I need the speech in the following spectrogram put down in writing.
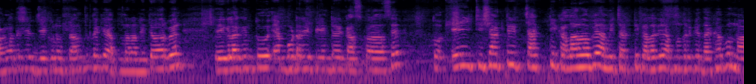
বাংলাদেশের যে কোনো প্রান্ত থেকে আপনারা নিতে পারবেন। তো এগুলা কিন্তু এম্ব্রয়ডারি প্রিন্টের কাজ করা আছে। তো এই টি শার্টটির চারটি কালার হবে, আমি চারটি কালারই আপনাদেরকে দেখাবো। না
